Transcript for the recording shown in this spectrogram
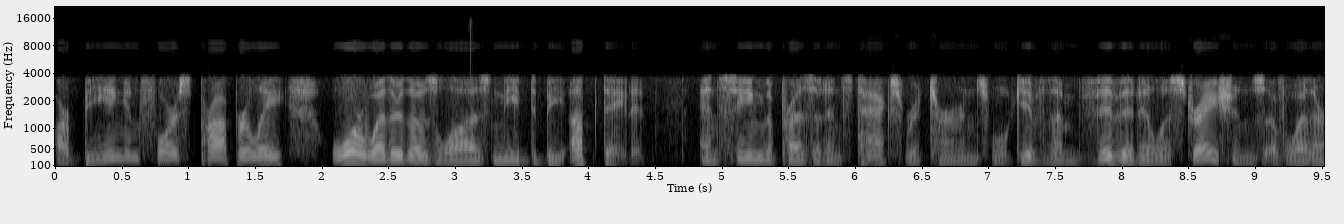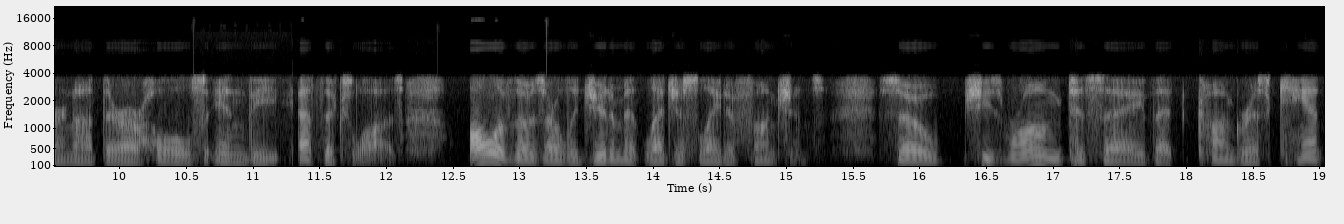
are being enforced properly or whether those laws need to be updated. And seeing the president's tax returns will give them vivid illustrations of whether or not there are holes in the ethics laws. All of those are legitimate legislative functions. So she's wrong to say that Congress can't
